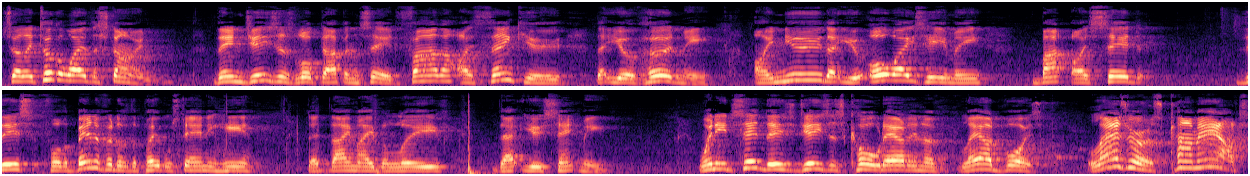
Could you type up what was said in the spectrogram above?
So they took away the stone. Then Jesus looked up and said, Father, I thank you that you have heard me. I knew that you always hear me, but I said this for the benefit of the people standing here, that they may believe that you sent me. When he'd said this, Jesus called out in a loud voice, Lazarus, come out!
